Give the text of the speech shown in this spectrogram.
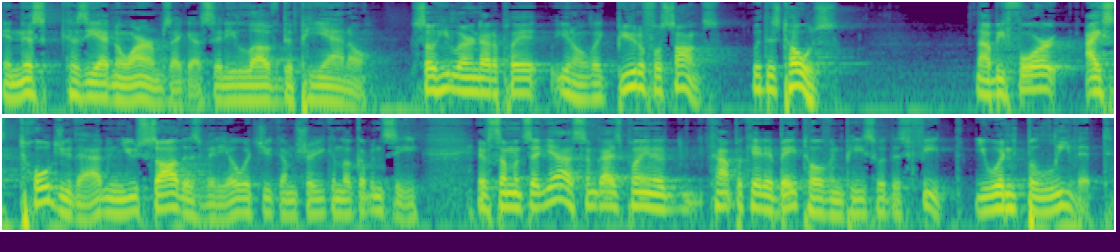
In this, because he had no arms, I guess, and he loved the piano. So he learned how to play it, you know, like beautiful songs with his toes. Now, before I told you that, and you saw this video, which you, I'm sure you can look up and see, if someone said, "Yeah, some guy's playing a complicated Beethoven piece with his feet," you wouldn't believe it.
